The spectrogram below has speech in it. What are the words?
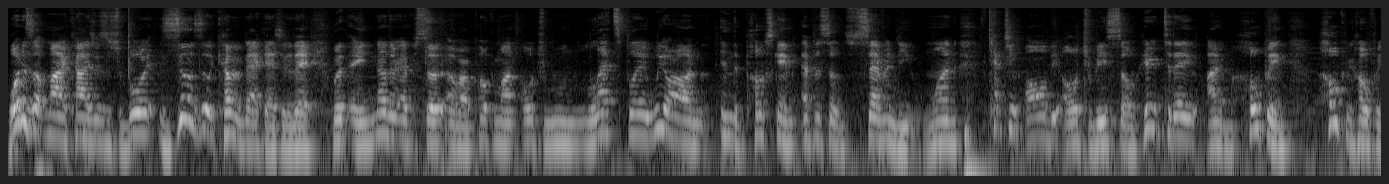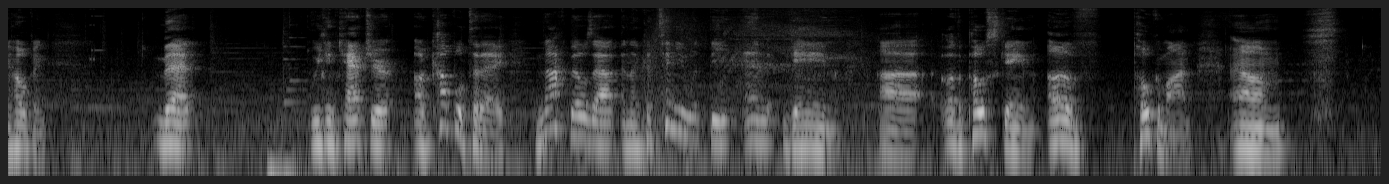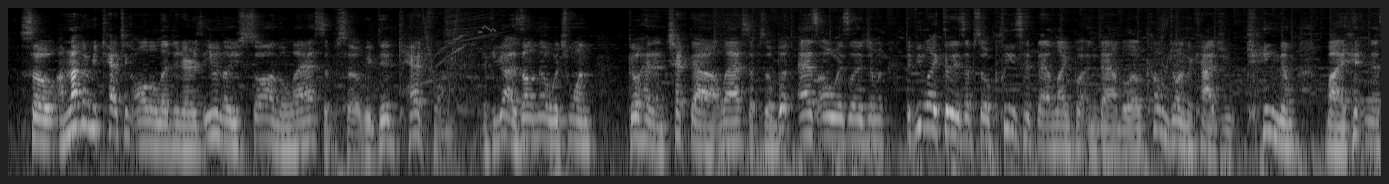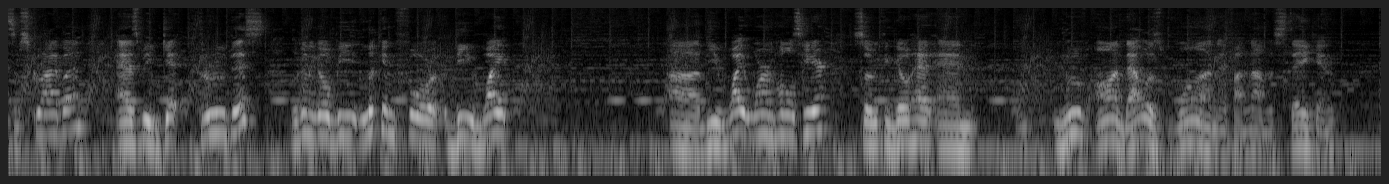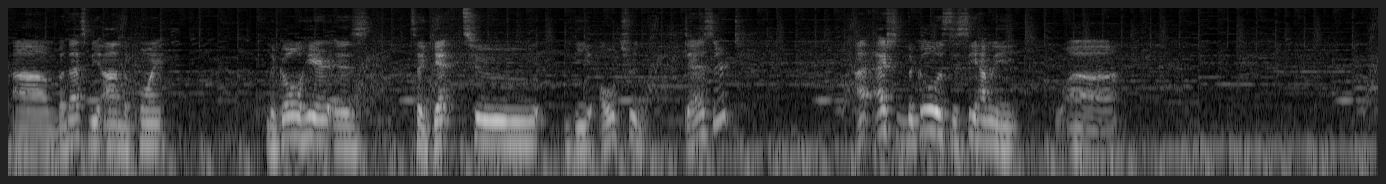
What is up, my Kaijus? It's your boy Zilla coming back at you today with another episode of our Pokemon Ultra Moon Let's Play. We are on in the post game episode 71, catching all the Ultra Beasts. So here today, I'm hoping, hoping, hoping, hoping that we can capture a couple today, knock those out, and then continue with the end game, uh, or the post game of Pokemon. Um, so I'm not going to be catching all the legendaries, even though you saw in the last episode we did catch one. If you guys don't know which one, go ahead and check that out last episode. But as always, ladies and gentlemen, if you like today's episode, please hit that like button down below. Come join the Kaiju Kingdom by hitting that subscribe button. As we get through this, we're going to go be looking for the white, uh, the white wormholes here, so we can go ahead and move on. That was one, if I'm not mistaken. Um, but that's beyond the point the goal here is to get to the Ultra Desert. I, actually, the goal is to see how many. Uh,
